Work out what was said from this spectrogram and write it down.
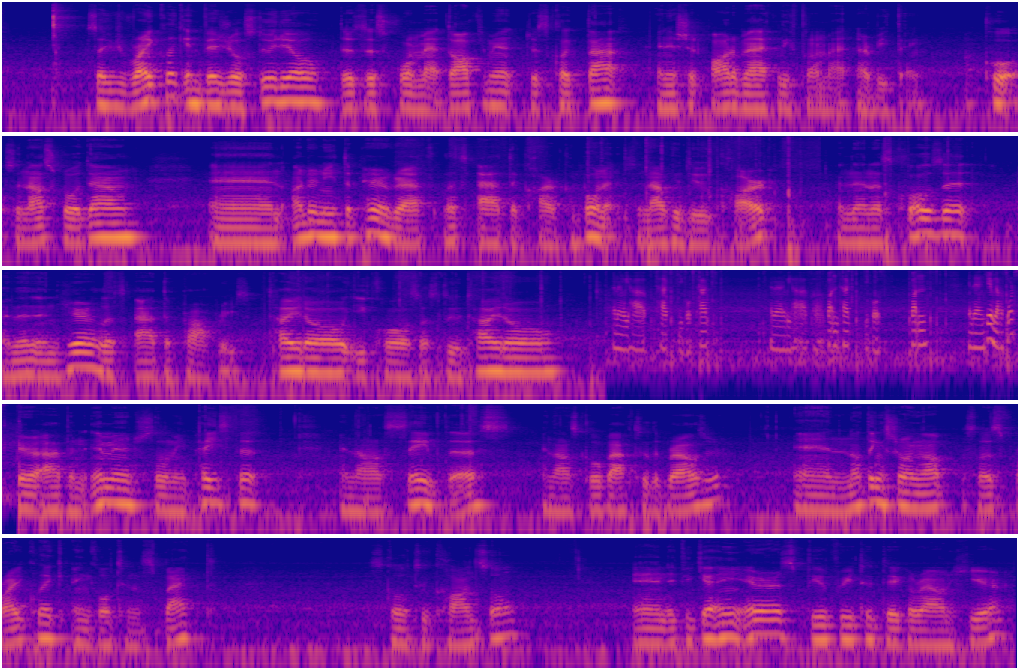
So if you right click in Visual Studio there's this format document. Just click that and it should automatically format everything. Cool so now scroll down and underneath the paragraph let's add the card component. So now we can do card and then let's close it. And then in here let's add the properties. Title equals let's do title here I have an image, so let me paste it and I'll save this and I'll go back to the browser and nothing's showing up. So let's right click and go to inspect. Let's go to console. And if you get any errors, feel free to dig around here.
